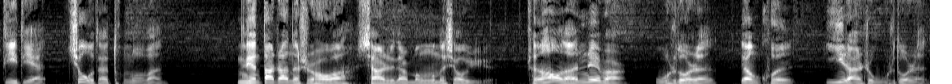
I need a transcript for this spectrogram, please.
地点就在铜锣湾。那天大战的时候啊，下着点蒙蒙的小雨，陈浩南这边五十多人，亮坤依然是五十多人。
